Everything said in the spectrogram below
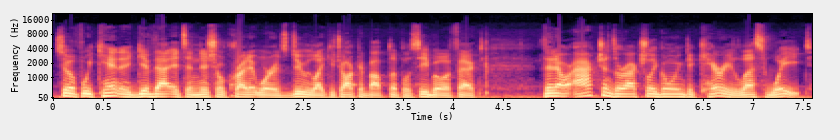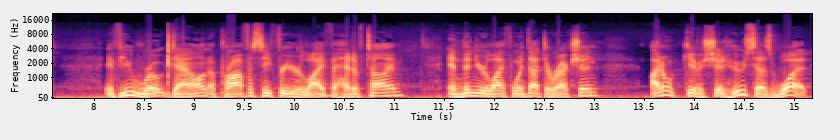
so if we can't give that its initial credit where it's due like you talked about the placebo effect then our actions are actually going to carry less weight. If you wrote down a prophecy for your life ahead of time and then your life went that direction i don't give a shit who says what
